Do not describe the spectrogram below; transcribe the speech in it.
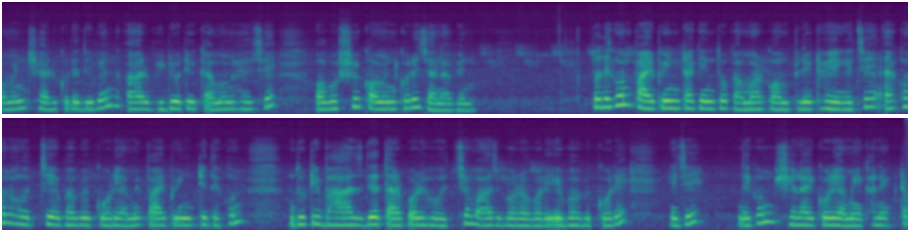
কমেন্ট শেয়ার করে দিবেন। আর ভিডিওটি কেমন হয়েছে, অবশ্যই কমেন্ট করে জানাবেন। তো দেখুন, পাইপিংটা কিন্তু আমার কমপ্লিট হয়ে গেছে। এখন হচ্ছে এভাবে করে আমি পাইপিংটি দেখুন, দুটি ভাঁজ দিয়ে তারপরে হচ্ছে মাছ বরাবর এভাবে করে এই যে, দেখুন, সেলাই করে আমি এখানে একটা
